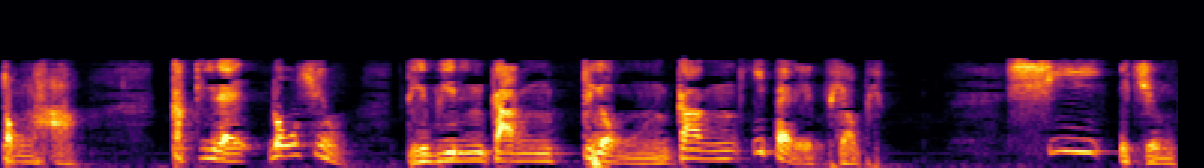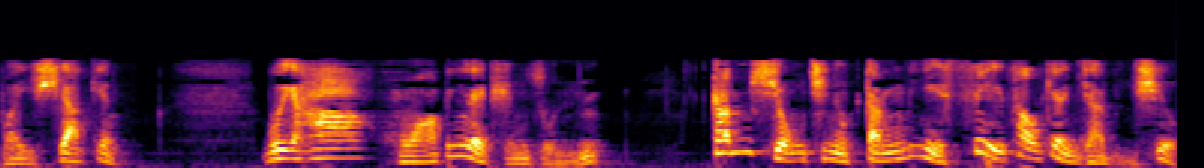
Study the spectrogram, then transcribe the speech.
东下，家己来路上伫民间重工一百个飘飘，诗一整篇写景，为下岸边来停船。感伤亲像江边诶细草见人家微笑，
